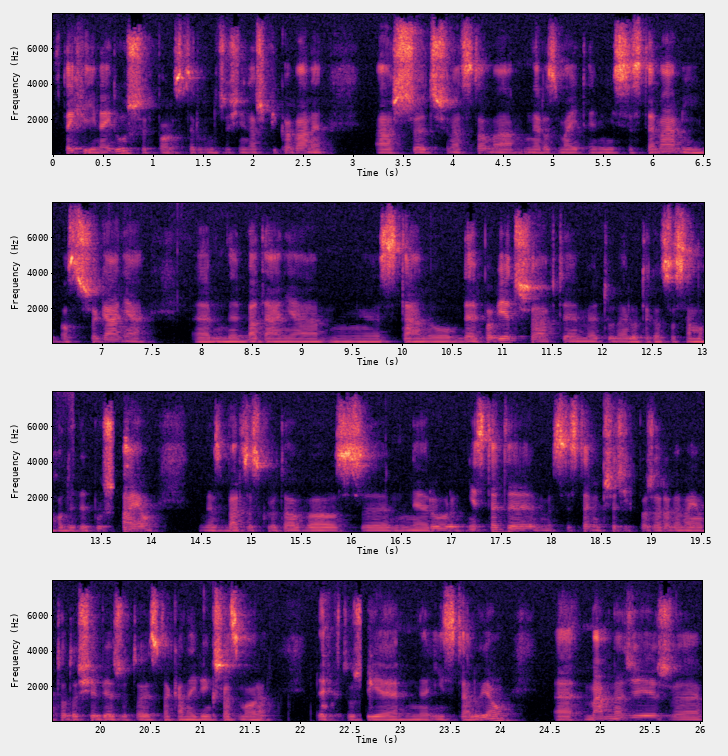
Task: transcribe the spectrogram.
w tej chwili najdłuższy w Polsce, równocześnie naszpikowany aż 13 rozmaitymi systemami ostrzegania, badania mm, stanu powietrza w tym tunelu, tego co samochody wypuszczają. Mówiąc bardzo skrótowo, z rur. Niestety systemy przeciwpożarowe mają to do siebie, że to jest taka największa zmora tych, którzy je instalują. E, mam nadzieję, że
